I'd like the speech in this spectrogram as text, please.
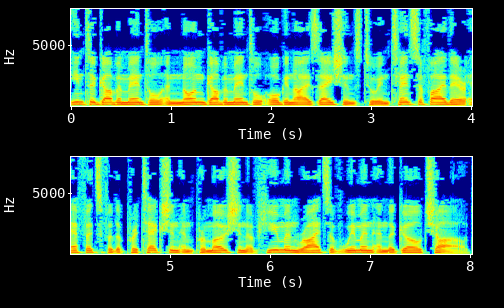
intergovernmental and non-governmental organizations to intensify their efforts for the protection and promotion of human rights of women and the girl child.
